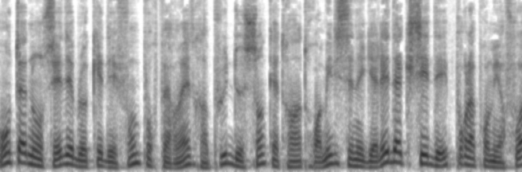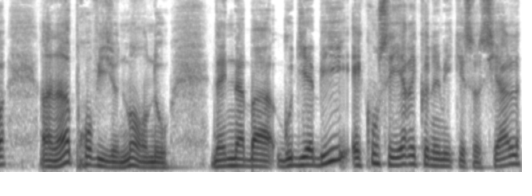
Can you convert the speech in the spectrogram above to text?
ont annoncé débloquer des fonds pour permettre à plus de 183 000 Sénégalais d'accéder pour la première fois à un approvisionnement en eau. Nainaba Goudiabi est conseillère économique et sociale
